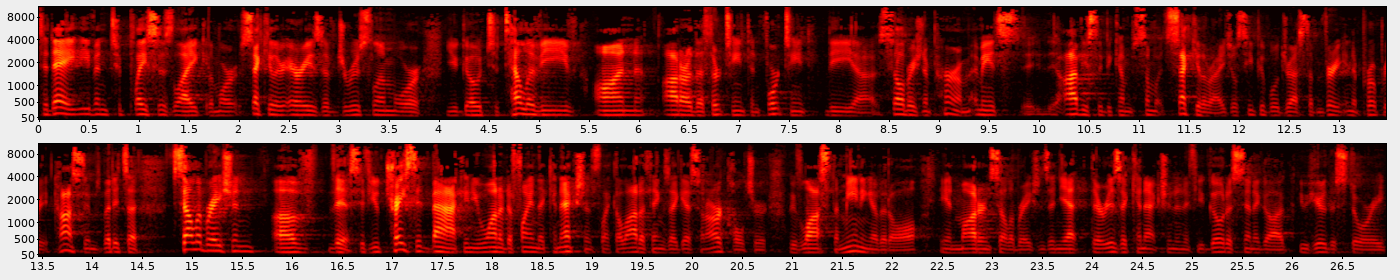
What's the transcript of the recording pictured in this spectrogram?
today, even to places like the more secular areas of Jerusalem, or you go to Tel Aviv on Adar the 13th and 14th, the uh, celebration of Purim, I mean, it's it obviously becomes somewhat secularized. You'll see people dressed up in very inappropriate costumes, but it's a celebration of this. If you trace it back and you wanted to find find the connections. Like a lot of things, I guess, in our culture, we've lost the meaning of it all in modern celebrations, and yet there is a connection. And if you go to synagogue, you hear the story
